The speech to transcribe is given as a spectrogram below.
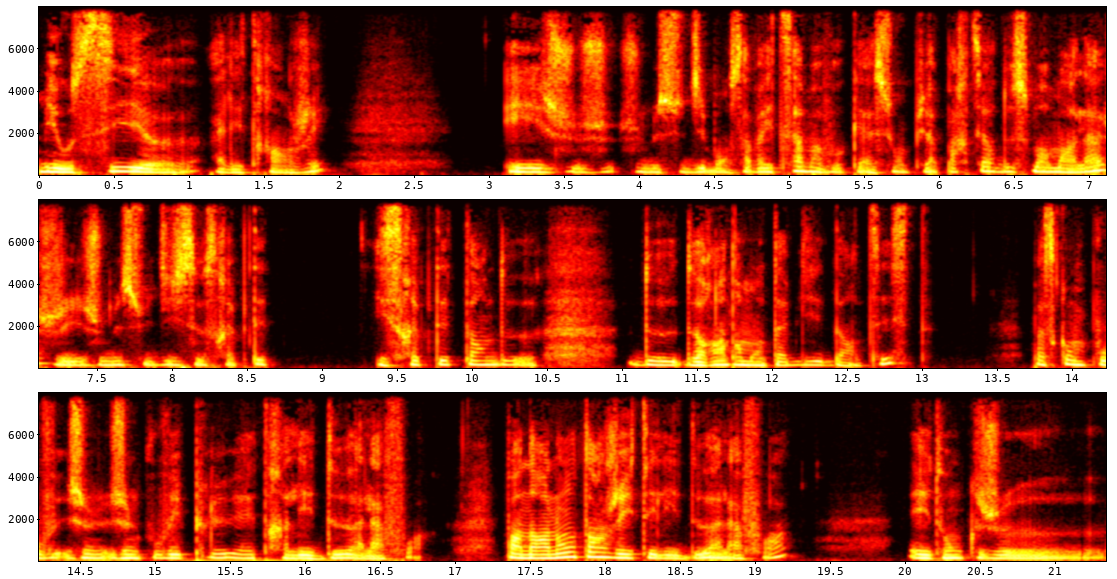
mais aussi euh, à l'étranger. Et je, je, je, me suis dit bon, ça va être ça ma vocation. Puis à partir de ce moment-là, je me suis dit ce serait peut-être, il serait peut-être temps de, de, de rendre mon tablier de dentiste parce qu'on pouvait, je, je, ne pouvais plus être les deux à la fois. Pendant longtemps, j'ai été les deux à la fois, et donc je,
